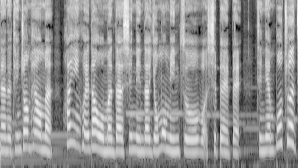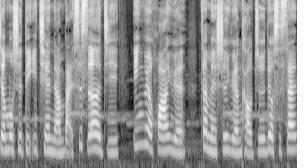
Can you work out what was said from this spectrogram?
亲爱的听众朋友们，欢迎回到我们的心灵的游牧民族，我是贝贝。今天播出的节目是第一千两百四十二集《音乐花园赞美诗原考之六十三》。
